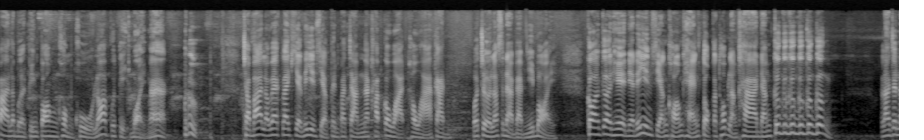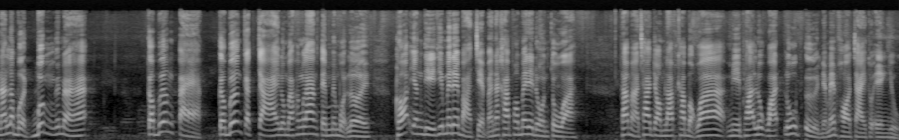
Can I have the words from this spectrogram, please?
ปาระเบิดปิงปองข่มขู่รอบกุฏิบ่อยมาก ชาวบ้านละแวกใกล้เคียงได้ยินเสียงเป็นประจำนะครับ ก็หวาดผวากันว่าเจอลักษณะแบบนี้บ่อย ก่อนเกิดเหตุเนี่ยได้ยินเสียงของแข็งตกกระทบหลังคา ดังกึ้งกึ้งกึ้งกึ้งกึ้งกึ้งหลังจากนั้นระเบิดบึ้มขึ้นมาฮะกระเบื้องแตกกระเบื้องกระจายลงมาข้างล่างเต็มไปหมดเลยเพราะยังดีที่ไม่ได้บาดเจ็บนะครับ เพราะไม่ได้โดนตัวพระมหาชาติยอมรับครับบอกว่ามีพระลูกวัดรูปอื่นเนี่ยไม่พอใจตัวเองอยู่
